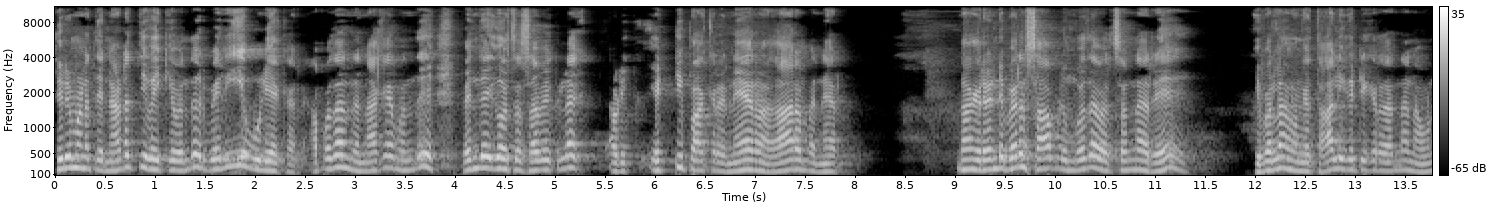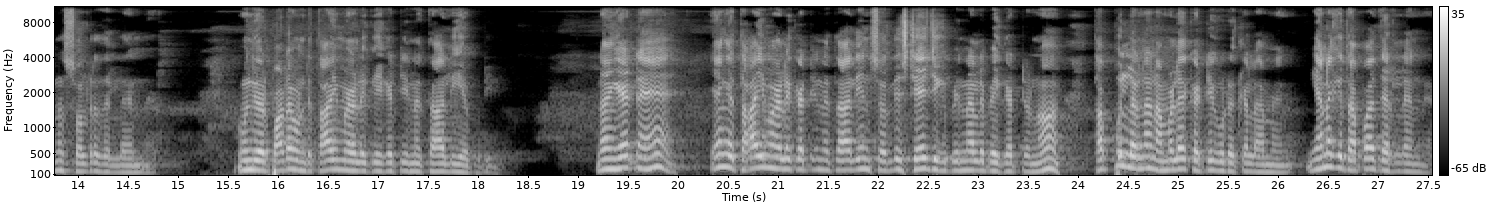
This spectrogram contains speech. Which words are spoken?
திருமணத்தை நடத்தி வைக்க வந்து ஒரு பெரிய ஊழியக்காரர். அப்போ தான் இந்த நகை வந்து பெந்தைகோச சபைக்குள்ளே அப்படி எட்டி பார்க்குற நேரம் ஆரம்ப நேரம். நாங்கள் ரெண்டு பேரும் சாப்பிடும்போது அவர் சொன்னார் இப்போல்லாம் அவங்க தாலி கட்டிக்கிறதா இருந்தால் நான் ஒன்றும் சொல்கிறது இல்லைன்னாரு முந்தைய ஒரு படம் உண்டு தாய்மகளுக்கு கட்டின தாலி அப்படின்னு. நான் கேட்டேன் ஏங்க தாய்மகளுக்கு கட்டின தாலின்னு சொல்லி ஸ்டேஜுக்கு பின்னால் போய் கட்டணும்? தப்பு இல்லைன்னா நம்மளே கட்டி கொடுக்கலாமேன்னு. எனக்கு தப்பாக தெரிலன்னு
